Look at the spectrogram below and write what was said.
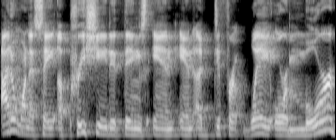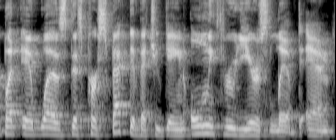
I don't want to say appreciated things in in a different way or more, but it was this perspective that you gain only through years lived and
